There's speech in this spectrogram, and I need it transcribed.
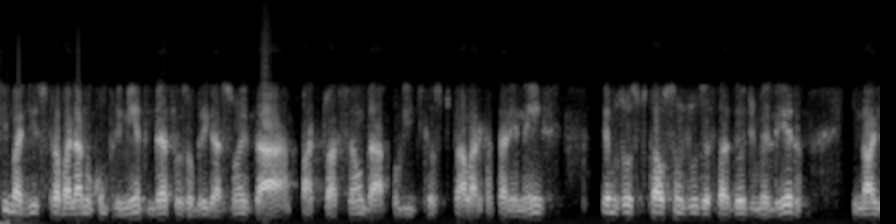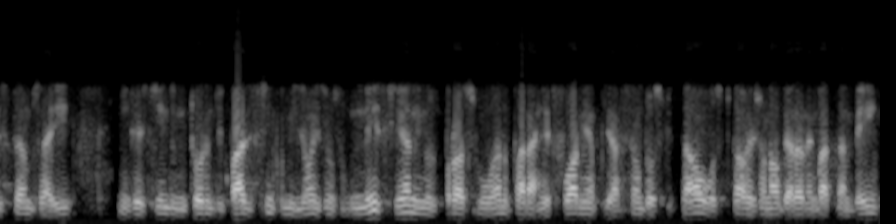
cima disso, trabalhar no cumprimento dessas obrigações da pactuação da política hospitalar catarinense. Temos o Hospital São Judas Tadeu de Meleiro, e nós estamos aí investindo em torno de quase 5 milhões nesse ano e no próximo ano para a reforma e ampliação do hospital, o Hospital Regional de Araranguá também,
